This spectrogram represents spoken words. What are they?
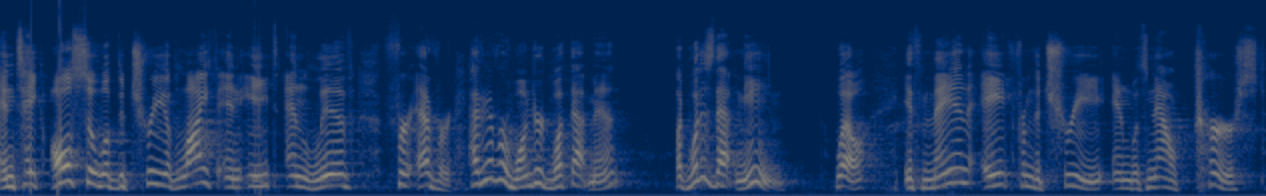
and take also of the tree of life and eat and live forever. Have you ever wondered what that meant? Like, what does that mean? Well, if man ate from the tree and was now cursed,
